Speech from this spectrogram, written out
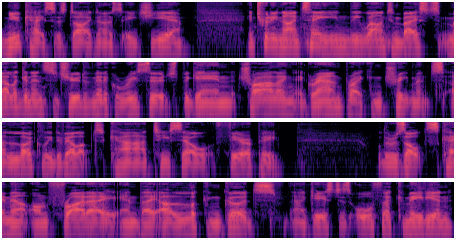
new cases diagnosed each year. In 2019, the Wellington based Malaghan Institute of Medical Research began trialling a groundbreaking treatment, a locally developed CAR T cell therapy. Well, the results came out on Friday and they are looking good. Our guest is author, comedian,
